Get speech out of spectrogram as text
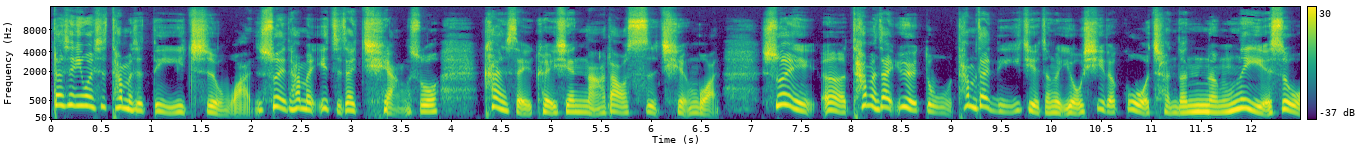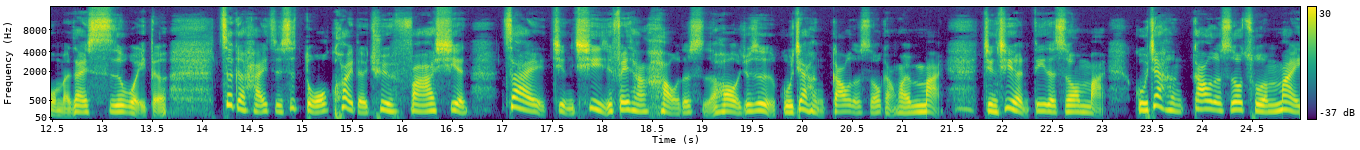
但是因为是他们是第一次玩，所以他们一直在抢说，看谁可以先拿到四千万。所以呃，他们在阅读，他们在理解整个游戏的过程的能力，也是我们在思维的。这个孩子是多快的去发现，在景气非常好的时候，就是股价很高的时候赶快卖；景气很低的时候买。股价很高的时候，除了卖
